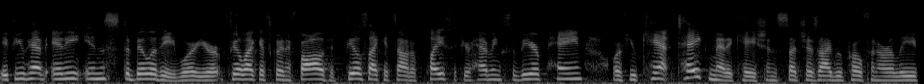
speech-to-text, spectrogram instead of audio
If you have any instability where you feel like it's going to fall, if it feels like it's out of place, if you're having severe pain, or if you can't take medications such as ibuprofen or Aleve,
